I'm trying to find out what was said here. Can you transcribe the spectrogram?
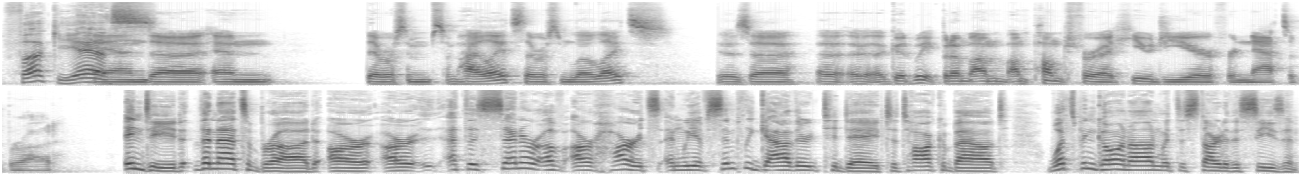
Fuck yes. And uh, and there were some some highlights. There were some lowlights. It was a, a a good week. But I'm I'm I'm pumped for a huge year for Nats abroad. Indeed, the Nats abroad are are at the center of our hearts, and we have simply gathered today to talk about what's been going on with the start of the season.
